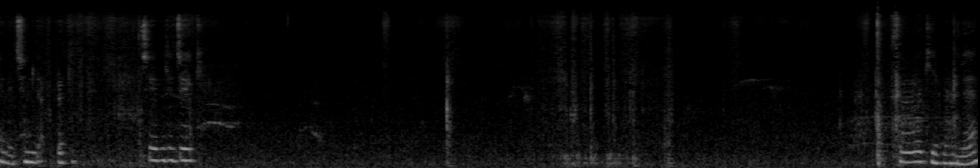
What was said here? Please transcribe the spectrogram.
Evet şimdi rakip çevirecek. Sıra rakibimde.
